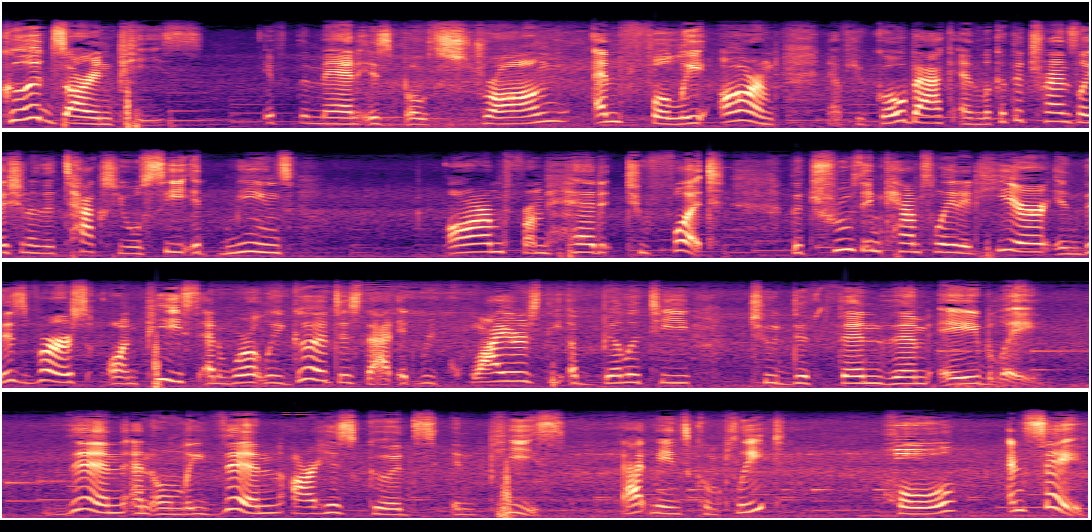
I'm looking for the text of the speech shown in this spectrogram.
goods are in peace if the man is both strong and fully armed. Now, if you go back and look at the translation of the text, you will see it means armed from head to foot. The truth encapsulated here in this verse on peace and worldly goods is that it requires the ability to defend them ably. Then and only then are his goods in peace. That means complete, whole, and safe.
